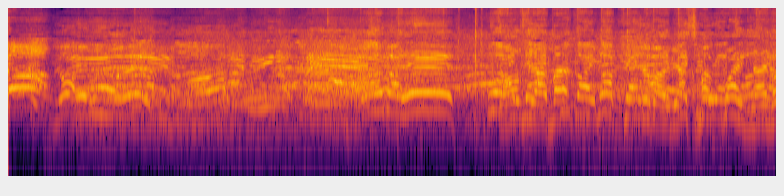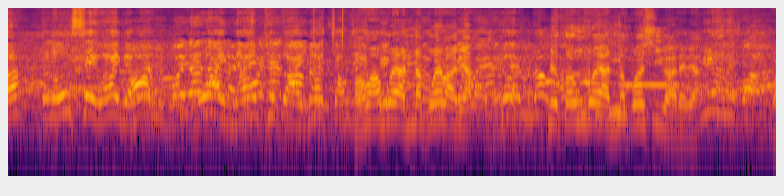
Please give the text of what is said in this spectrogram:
ရောရောအေးပြီဟေးပါပါလေ တော့ပြန်တလုံးစေဝိုင်းဗျာနော်ဝိုင်းနိုင်ဖြစ်သွားရင်တော့ကျောင်းဘောင်းမပွဲကနှစ်ပွဲပါဗျနှစ်သုံးပွဲကနှစ်ပွဲရှိပါတယ်ဗျဝ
